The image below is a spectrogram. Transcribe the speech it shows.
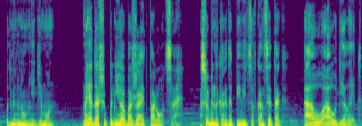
— подмигнул мне Димон. «Моя Даша под нее обожает бороться. Особенно, когда певица в конце так «ау-ау» делает.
